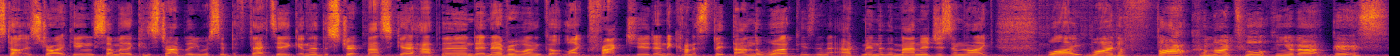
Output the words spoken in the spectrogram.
started striking, some of the constabulary were sympathetic, and then the strip massacre happened, and everyone got like fractured, and it kind of split down the workers and the admin and the managers, and like, why, why the fuck am I talking about this?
